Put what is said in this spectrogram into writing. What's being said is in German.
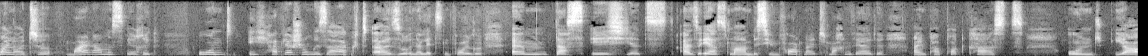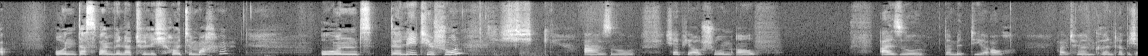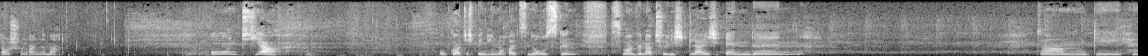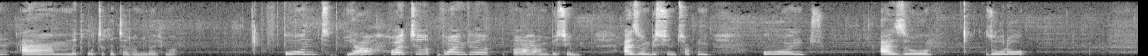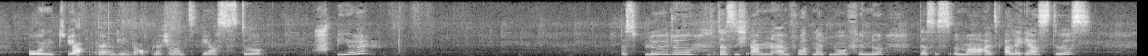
Moin Leute, mein Name ist Erik und ich habe ja schon gesagt, also in der letzten Folge, ähm, dass ich jetzt also erstmal ein bisschen Fortnite machen werde, ein paar Podcasts und ja, und das wollen wir natürlich heute machen. Und der lädt hier schon. Ich, also, ich habe hier auch schon auf, also damit ihr auch halt hören könnt, habe ich auch schon angemacht. Und ja. Oh Gott, ich bin hier noch als No-Skin. Das wollen wir natürlich gleich enden. Dann gehe ähm, mit Rote Ritterin gleich mal. Und ja, heute wollen wir äh, ein bisschen, also ein bisschen zocken. Und also Solo. Und ja, dann gehen wir auch gleich mal ins erste Spiel. Das Blöde, das ich an ähm, Fortnite nur finde, dass es immer als allererstes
